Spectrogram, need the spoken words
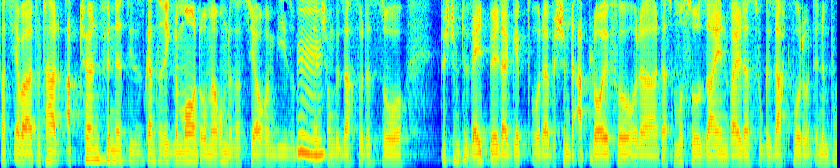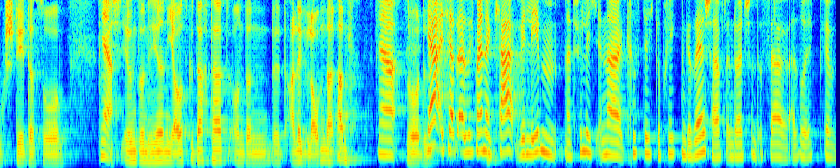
Was ich aber total abturn finde, ist dieses ganze Reglement drumherum. Das hast du ja auch irgendwie so ein bisschen mhm. schon gesagt, so dass es so bestimmte Weltbilder gibt oder bestimmte Abläufe oder das muss so sein, weil das so gesagt wurde und in einem Buch steht, dass so ja. sich irgend so ein Hirn nie ausgedacht hat und dann äh, alle glauben daran. Ja, so, ja ich hatte, also ich meine, klar, wir leben natürlich in einer christlich geprägten Gesellschaft. In Deutschland ist ja, also wir,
